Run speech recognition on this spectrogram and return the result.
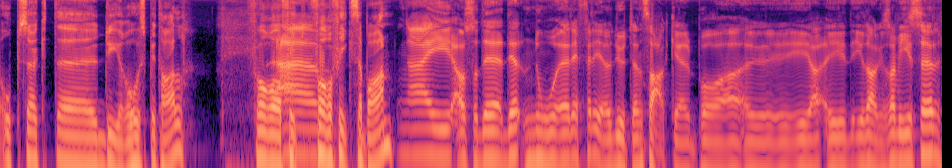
oppsøkt øh, dyrehospital for å, fik, Eh, for å fikse barn. Nei, altså det, det, Nå refererer du til en sak her på, uh, i, i, i dagens aviser,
